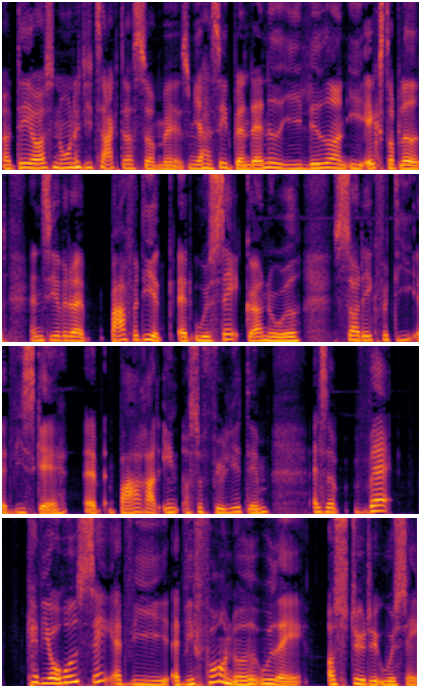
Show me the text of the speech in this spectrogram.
og det er også nogle af de takter, som, øh, som jeg har set blandt andet i lederen i Ekstrabladet. Han siger, ved du, bare fordi, at, USA gør noget, så er det ikke fordi, at vi skal bare ret ind og så følge dem. Altså, hvad kan vi overhovedet se, at vi, at vi får noget ud af at støtte USA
